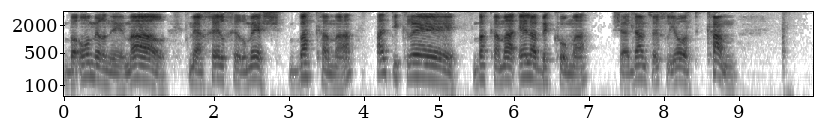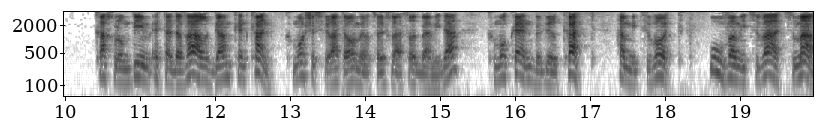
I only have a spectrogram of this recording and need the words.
בעומר נאמר מאחל חרמש בקמה, אל תקרא בקמה אלא בקומה, שאדם צריך להיות קם, כך לומדים את הדבר גם כן כאן, כמו שספירת העומר צריך לעשות בעמידה, כמו כן בברכת המצוות ובמצווה עצמה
